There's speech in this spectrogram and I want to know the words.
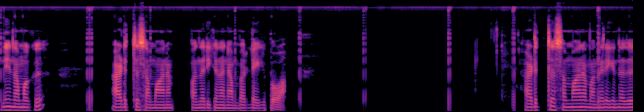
ഇനി നമുക്ക് അടുത്ത സമ്മാനം വന്നിരിക്കുന്ന നമ്പറിലേക്ക് പോവാം. അടുത്ത സമ്മാനം വന്നിരിക്കുന്നത്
